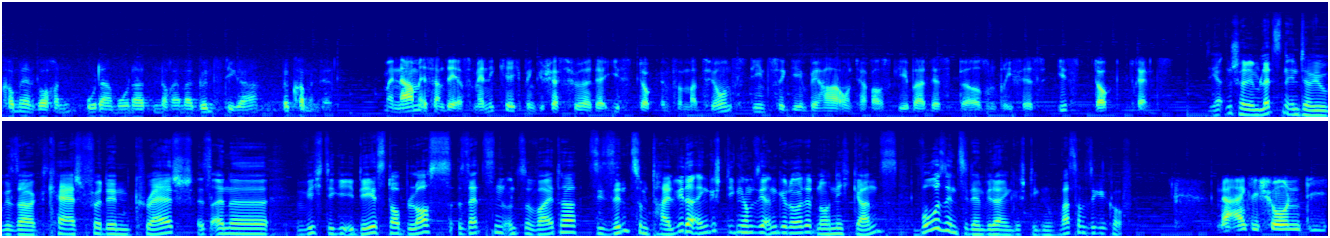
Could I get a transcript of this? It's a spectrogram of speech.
kommenden Wochen oder Monaten noch einmal günstiger bekommen werden. Mein Name ist Andreas Mennecke, ich bin Geschäftsführer der ISTOC Informationsdienste GmbH und Herausgeber des Börsenbriefes ISTOC Trends. Sie hatten schon im letzten Interview gesagt, Cash für den Crash ist eine wichtige Idee, Stop-Loss setzen und so weiter. Sie sind zum Teil wieder eingestiegen, haben Sie angedeutet, noch nicht ganz. Wo sind Sie denn wieder eingestiegen? Was haben Sie gekauft? Na, eigentlich schon, die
